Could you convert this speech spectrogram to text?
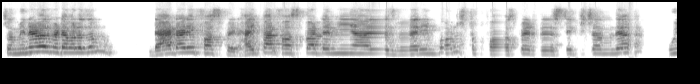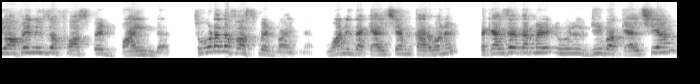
So mineral metabolism, dietary phosphate, hyperphosphatemia is very important. So phosphate restriction there. We often use the phosphate binder. So what are the phosphate binder? One is the calcium carbonate. The calcium carbonate will give a calcium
